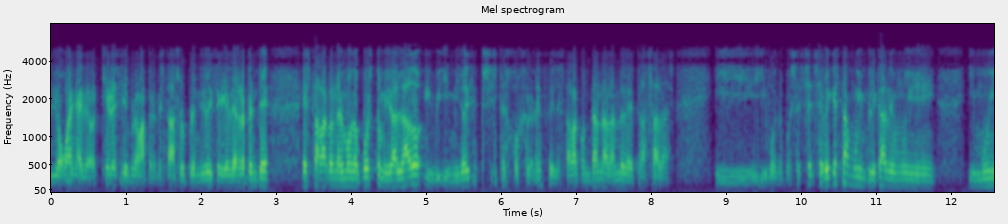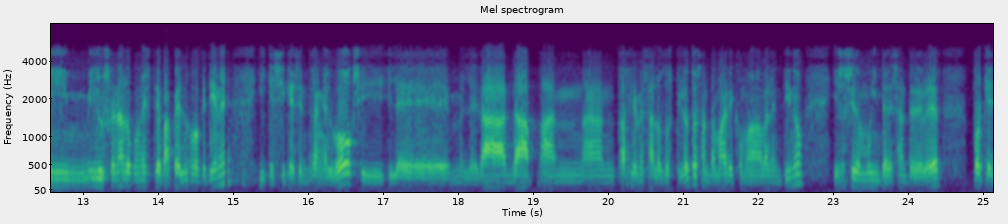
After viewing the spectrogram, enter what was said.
luego añadió, quiero decir broma, pero que estaba sorprendido. Dice que de repente estaba con el mono puesto, miró al lado y, y miró y dice, pues este es Jorge Lorenzo y le estaba contando, hablándole de trazadas y, bueno, pues se, ve que está muy implicado y muy, y muy ilusionado con este papel nuevo que tiene y que sí que se entra en el box y, le, le, da, da actuaciones a los dos pilotos, tanto a Magri como a Valentino, y eso ha sido muy interesante de ver porque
